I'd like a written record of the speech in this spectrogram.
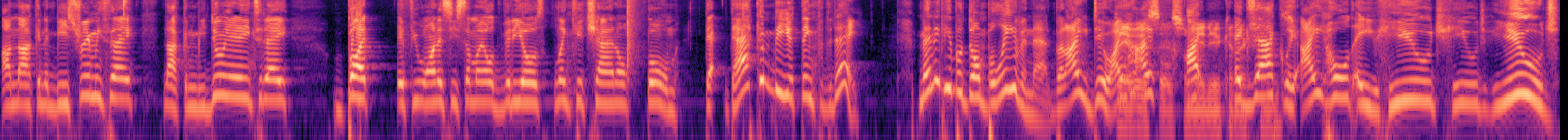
I'm not gonna be streaming today, not gonna be doing anything today, but if you want to see some of my old videos, link your channel, boom. That that can be your thing for the day. Many people don't believe in that, but I do. I, Daily I, social I- media connections. exactly. I hold a huge, huge, huge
